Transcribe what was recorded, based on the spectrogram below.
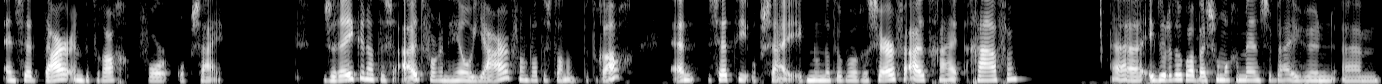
En zet daar een bedrag voor opzij. Dus reken dat dus uit voor een heel jaar, van wat is dan het bedrag? En zet die opzij. Ik noem dat ook wel reserveuitgaven. Uh, ik doe dat ook wel bij sommige mensen bij hun, um,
